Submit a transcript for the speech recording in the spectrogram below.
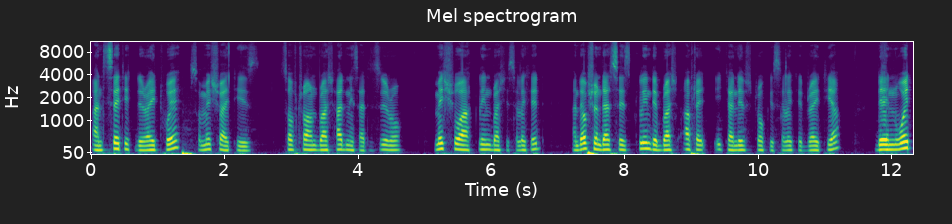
and set it the right way. So make sure it is soft round brush hardness at zero make sure clean brush is selected. And the option that says clean the brush after each and every stroke is selected right here. Then weight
